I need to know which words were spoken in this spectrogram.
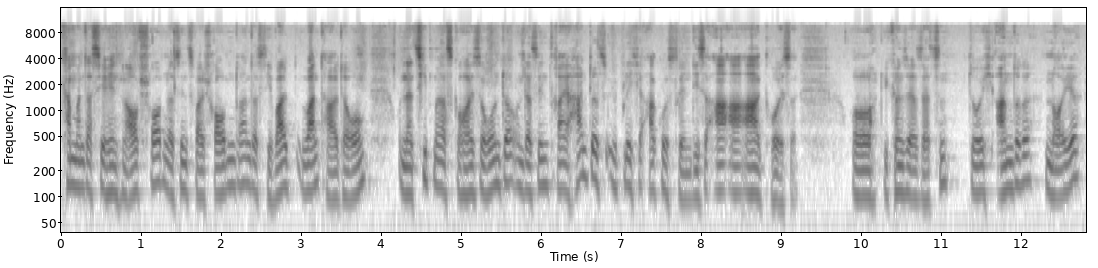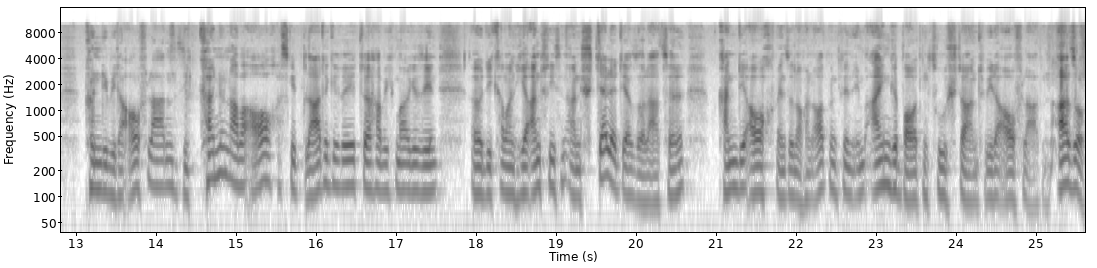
kann man das hier hinten aufschrauben. Da sind zwei Schrauben dran, das ist die Wandhalterung. Und dann zieht man das Gehäuse runter und da sind drei handelsübliche Akkus drin, diese AAA-Größe. Oh, die können Sie ersetzen durch andere, neue, können die wieder aufladen. Sie können aber auch, es gibt Ladegeräte, habe ich mal gesehen, äh, die kann man hier anschließen anstelle der Solarzelle kann die auch, wenn sie noch in Ordnung sind, im eingebauten Zustand wieder aufladen. Also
